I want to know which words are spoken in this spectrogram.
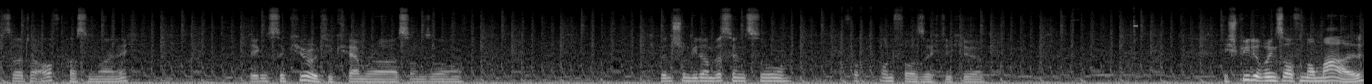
Ich sollte aufpassen, meine ich. Wegen Security Cameras und so. Ich bin schon wieder ein bisschen zu unvorsichtig hier. Ich spiele übrigens auf normal.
